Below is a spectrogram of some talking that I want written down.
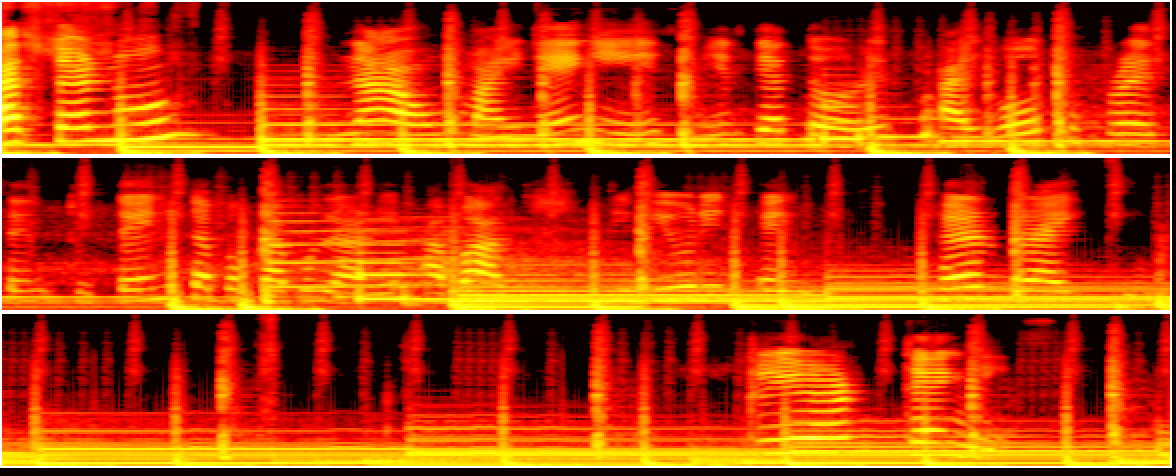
afternoon. Now, my name is Mirtia Torres. I go to present to technical vocabulary about the beauty and hair drying. Clear techniques,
